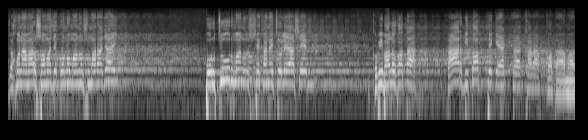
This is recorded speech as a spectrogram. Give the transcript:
যখন আমার সমাজে কোনো মানুষ মারা যায় প্রচুর মানুষ সেখানে চলে আসেন। খুবই ভালো কথা। তার ভিতর থেকে একটা খারাপ কথা আমার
